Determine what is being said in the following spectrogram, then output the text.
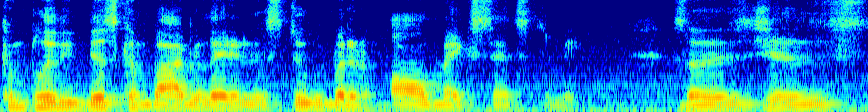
completely discombobulated and stupid, but it all makes sense to me. So it's just,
